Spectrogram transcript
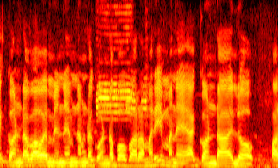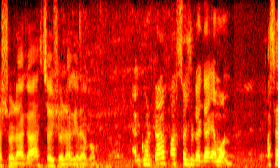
এক ঘণ্টা পাও এমনি এমনি আমরা ঘণ্টা পাও ভাড়া মারি মানে এক ঘণ্টা এলো পাঁচশো টাকা ছয়শো টাকা এরকম। এক ঘণ্টা পাঁচ ছয়শো টাকা এমন। আচ্ছা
